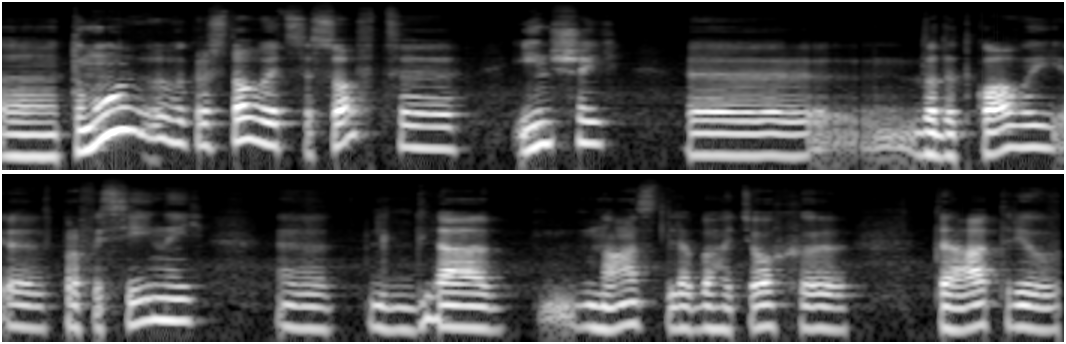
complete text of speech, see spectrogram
Е, тому використовується софт е, інший, додатковий, професійний для нас, для багатьох театрів.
